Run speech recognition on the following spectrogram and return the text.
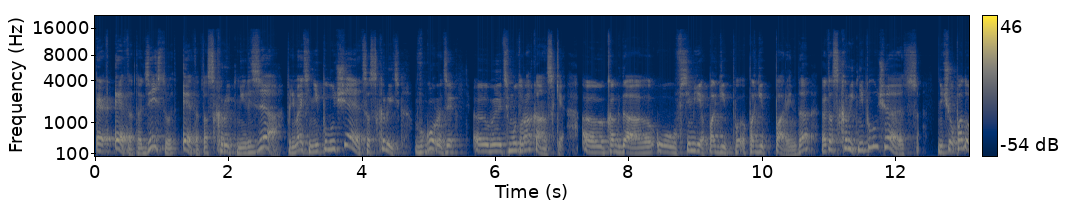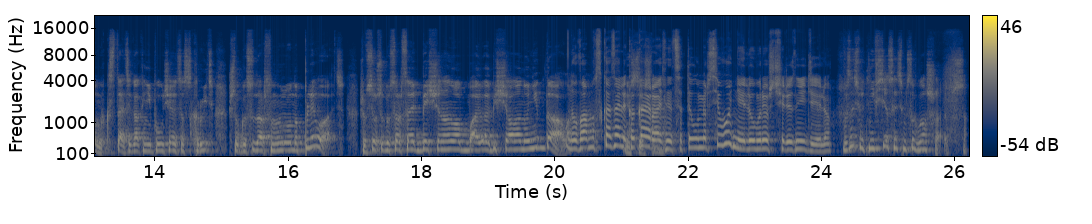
Э, это-то действует, это-то скрыть нельзя. Понимаете, не получается скрыть в городе э, Тимутараканске, э, когда у, в семье погиб, погиб парень, да? это скрыть не получается. Ничего подобного. Кстати, как и не получается скрыть, что государство на него наплевать. Что все, что государство обещано, оно обещало, оно не дало. Но вам сказали, какая разница, ты умер сегодня или умрешь через неделю? Вы знаете, вот не все с этим соглашаются.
